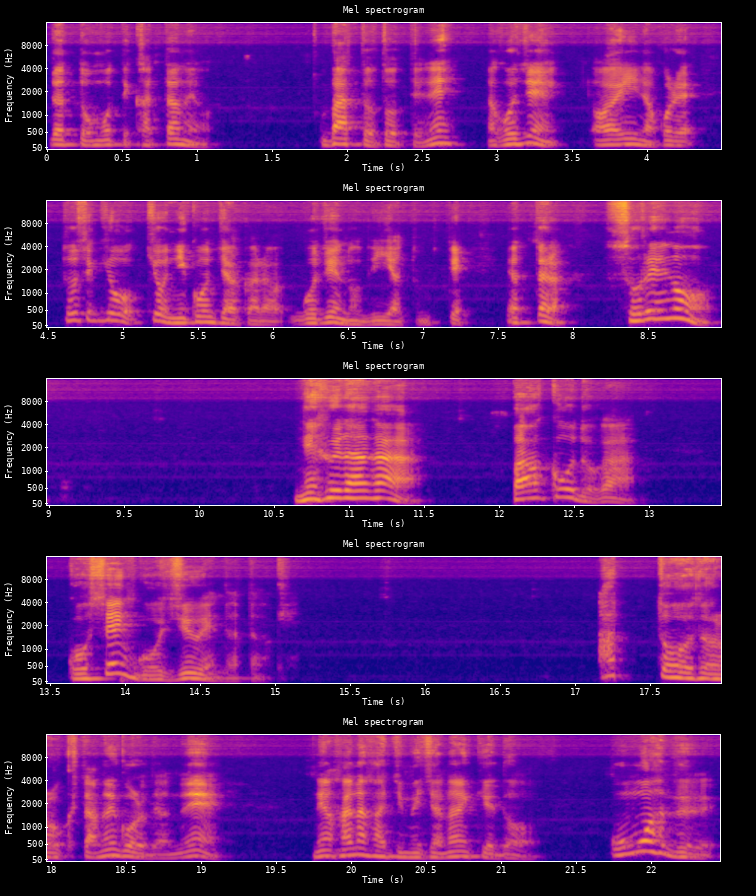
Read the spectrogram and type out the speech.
だと思って買ったのよ。バット取ってね。あ、50円。あ、いいな、これ。どうせ今日、今日煮込んじゃうから50円のでいいやと思って、やったら、それの値札が、バーコードが5050円だったわけ。と驚くため頃だよね。ね、花はじめじゃないけど、思わず、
